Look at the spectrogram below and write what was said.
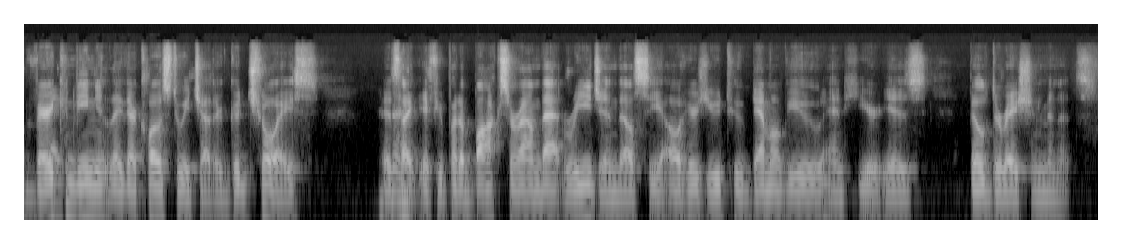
very right. conveniently, they're close to each other. Good choice. It's like if you put a box around that region, they'll see, oh, here's YouTube demo view, and here is build duration minutes.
